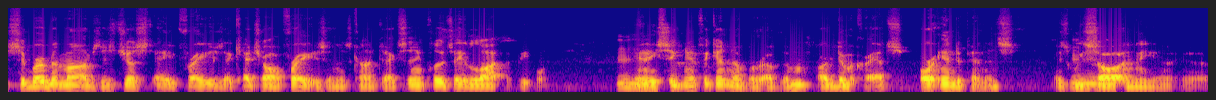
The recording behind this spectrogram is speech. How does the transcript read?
Suburban moms is just a phrase, a catch-all phrase in this context. It includes a lot of people, mm-hmm. and a significant number of them are Democrats or independents, as we mm-hmm. saw in the uh, uh,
